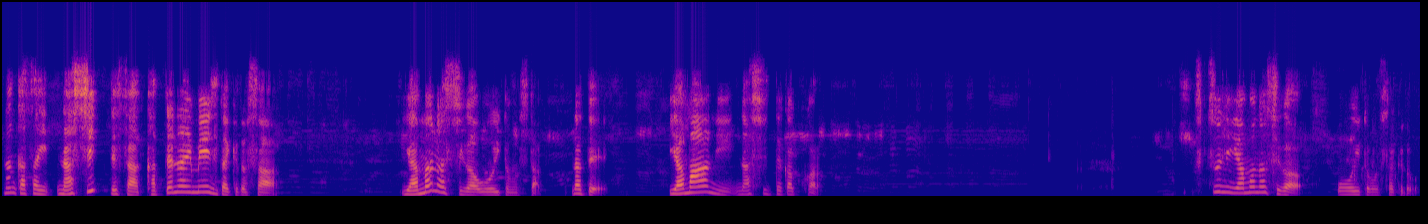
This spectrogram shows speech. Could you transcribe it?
なんかさ、梨ってさ、勝手なイメージだけどさ、山梨が多いと思ってた。だって、山に梨って書くから。普通に山梨が多いと思ってたけど。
